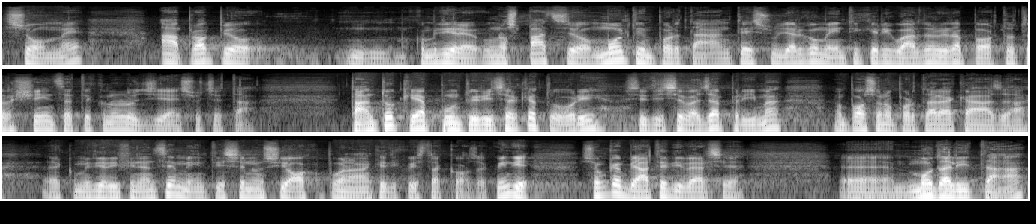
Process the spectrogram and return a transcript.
somme, ha proprio come dire, uno spazio molto importante sugli argomenti che riguardano il rapporto tra scienza, tecnologia e società. Tanto che appunto i ricercatori, si diceva già prima, non possono portare a casa eh, dire, i finanziamenti se non si occupano anche di questa cosa. Quindi sono cambiate diverse eh, modalità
